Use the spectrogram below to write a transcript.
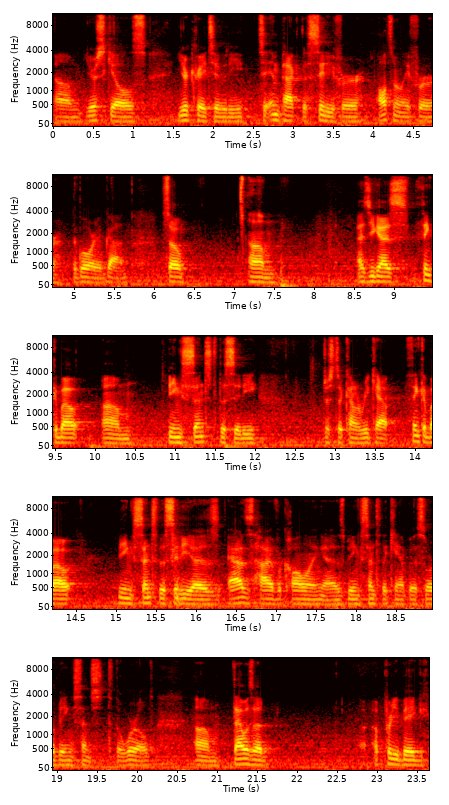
um, your skills, your creativity to impact the city for ultimately for the glory of God. So, um, as you guys think about um, being sent to the city, just to kind of recap, think about being sent to the city as as high of a calling as being sent to the campus or being sent to the world. Um, that was a a pretty big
